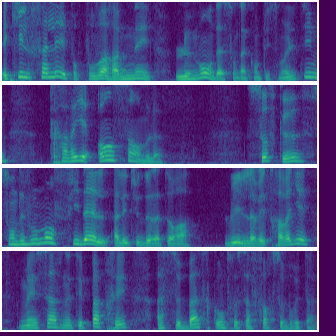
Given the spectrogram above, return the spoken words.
Et qu'il fallait, pour pouvoir amener le monde à son accomplissement ultime, travailler ensemble. Sauf que son dévouement fidèle à l'étude de la Torah, lui, il l'avait travaillé, mais Esav n'était pas prêt à se battre contre sa force brutale.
